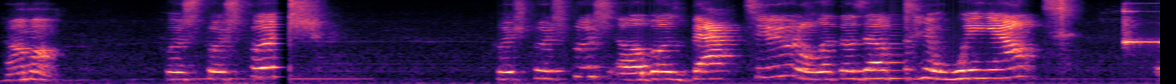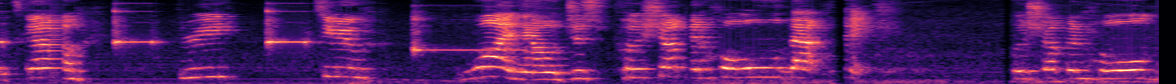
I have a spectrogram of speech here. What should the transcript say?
Come on. Push, push, push. Push, push, push. Elbows back too. Don't let those elbows hit wing out. Let's go. Three, two, one. Now just push up and hold that. Push up and hold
